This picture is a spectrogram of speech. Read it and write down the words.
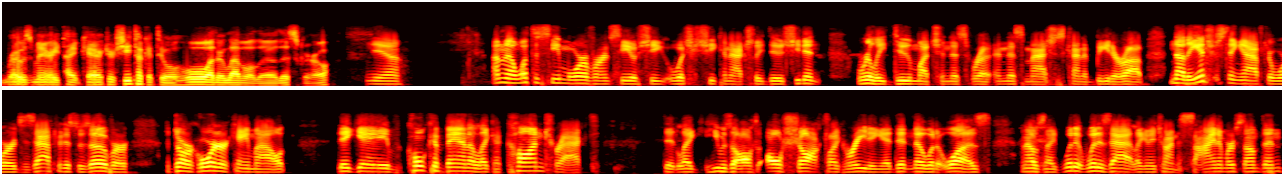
Rosemary type character. She took it to a whole other level though. This girl. Yeah. I don't know what to see more of her and see if she what she can actually do. She didn't really do much in this re- in this match. Just kind of beat her up. Now the interesting afterwards is after this was over, the Dark Order came out. They gave Colt Cabana like a contract that like he was all all shocked, like reading it, didn't know what it was, and I was like, what what is that? Like are they trying to sign him or something?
